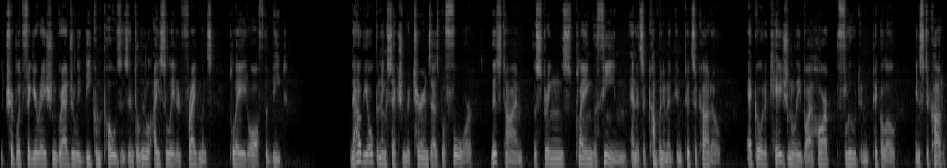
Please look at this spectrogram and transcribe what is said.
The triplet figuration gradually decomposes into little isolated fragments played off the beat. Now the opening section returns as before, this time the strings playing the theme and its accompaniment in pizzicato, echoed occasionally by harp, flute, and piccolo in staccato.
